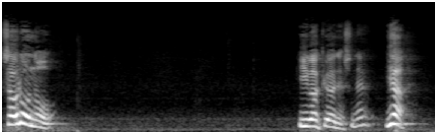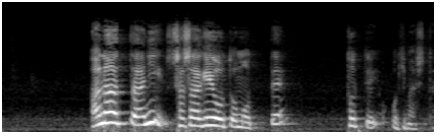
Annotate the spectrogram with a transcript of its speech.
サウロの言い訳はですねいやあなたに捧げようと思って取っておきました。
